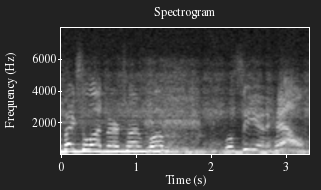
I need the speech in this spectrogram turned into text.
Thanks a lot, Maritime Club. We'll see you in hell.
